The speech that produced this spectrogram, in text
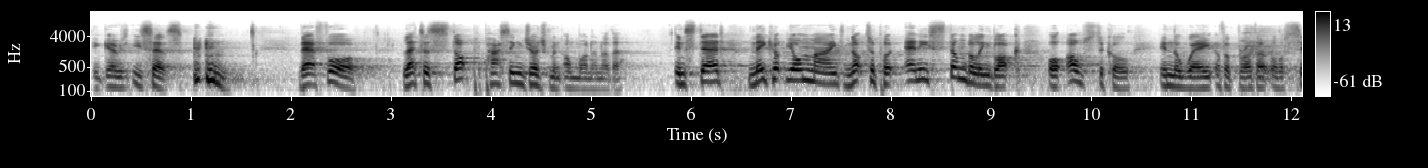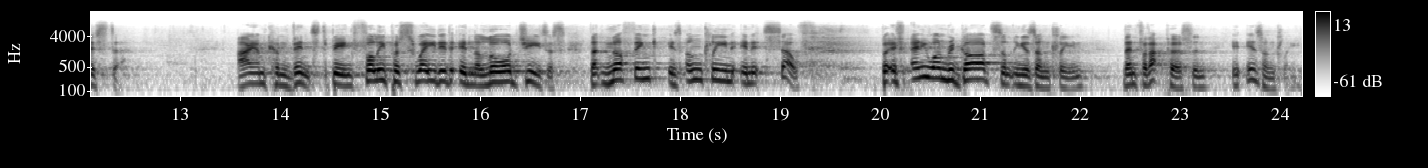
It goes, he says, Therefore, let us stop passing judgment on one another. Instead, make up your mind not to put any stumbling block or obstacle in the way of a brother or sister. I am convinced, being fully persuaded in the Lord Jesus, that nothing is unclean in itself. But if anyone regards something as unclean, then for that person it is unclean.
